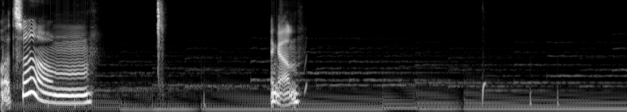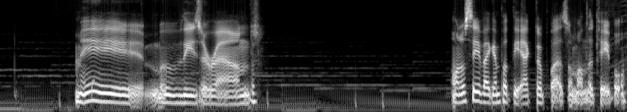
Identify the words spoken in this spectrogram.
Let's, um... Hang on. Me move these around. I want to see if I can put the ectoplasm on the table.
